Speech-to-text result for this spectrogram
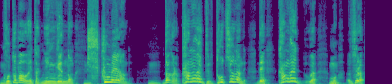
言葉を得た人間の宿命なんだよ。だから考えてる途中なんだよ。で、考えは、もう、それは、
